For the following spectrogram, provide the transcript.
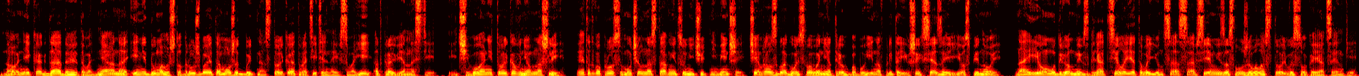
но никогда до этого дня она и не думала, что дружба эта может быть настолько отвратительной в своей откровенности. И чего они только в нем нашли? Этот вопрос мучил наставницу ничуть не меньше, чем разглагольствование трех бабуинов, притаившихся за ее спиной. На ее умудренный взгляд тело этого юнца совсем не заслуживало столь высокой оценки.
